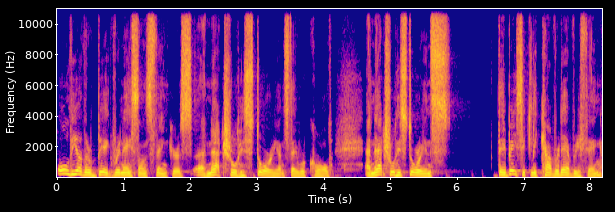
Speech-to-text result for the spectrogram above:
all the other big Renaissance thinkers, uh, natural historians, they were called, and natural historians, they basically covered everything.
